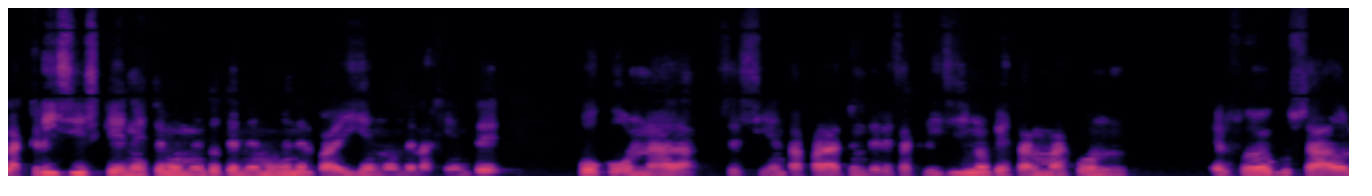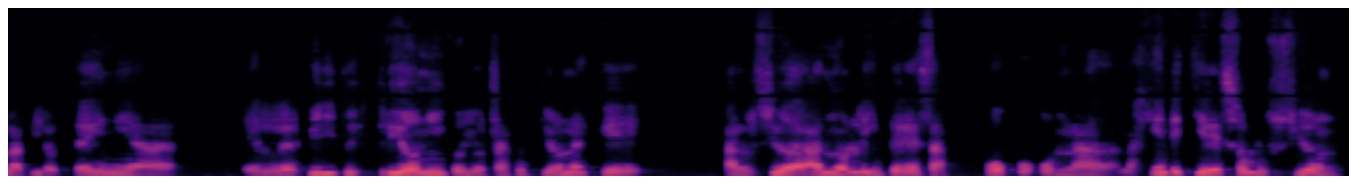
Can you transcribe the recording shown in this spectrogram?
la crisis que en este momento tenemos en el país, en donde la gente poco o nada se sienta para atender esa crisis, sino que están más con el fuego cruzado, la pirotecnia, el espíritu histriónico y otras cuestiones que al ciudadano le interesa poco o nada. La gente quiere solución.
